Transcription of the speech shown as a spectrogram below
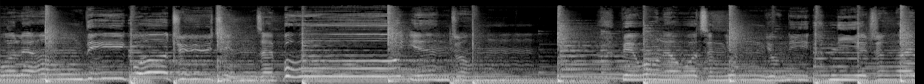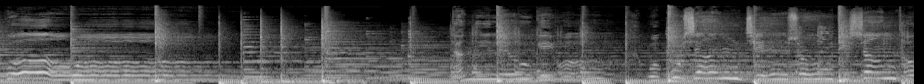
我俩的过去尽在不言中？别忘了我曾拥有你，你也曾爱过我。当你留给我我不想接受的伤痛，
